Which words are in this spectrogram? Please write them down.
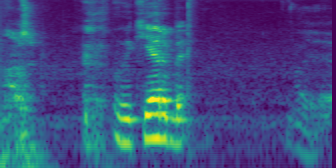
Może. Wykierby. Ojej.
